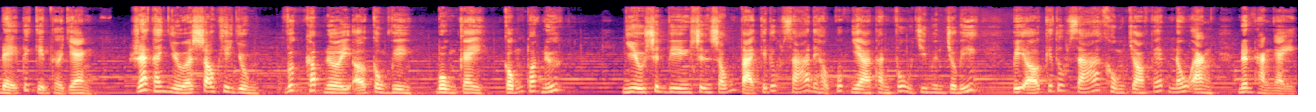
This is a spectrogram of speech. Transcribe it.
để tiết kiệm thời gian. Rác thải nhựa sau khi dùng vứt khắp nơi ở công viên, bồn cây, cống thoát nước. Nhiều sinh viên sinh sống tại ký túc xá Đại học Quốc gia Thành phố Hồ Chí Minh cho biết, vì ở ký túc xá không cho phép nấu ăn nên hàng ngày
